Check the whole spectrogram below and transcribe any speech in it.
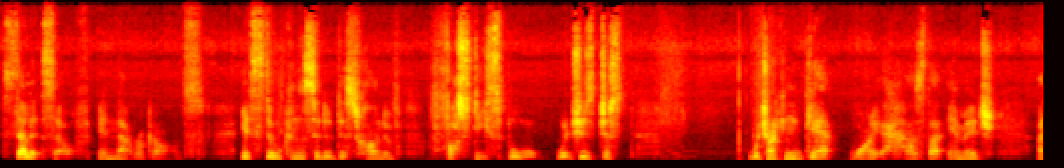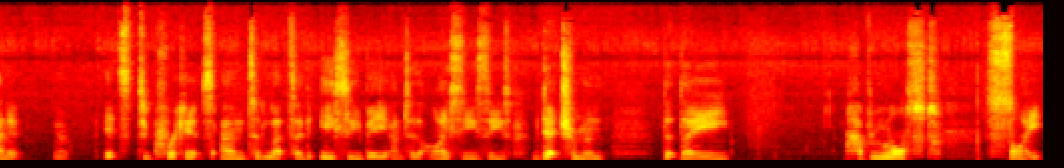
sell itself in that regards. It's still considered this kind of fusty sport, which is just which I can get why it has that image and it you know, it's to cricket's and to let's say the ECB and to the ICC's detriment that they have lost sight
